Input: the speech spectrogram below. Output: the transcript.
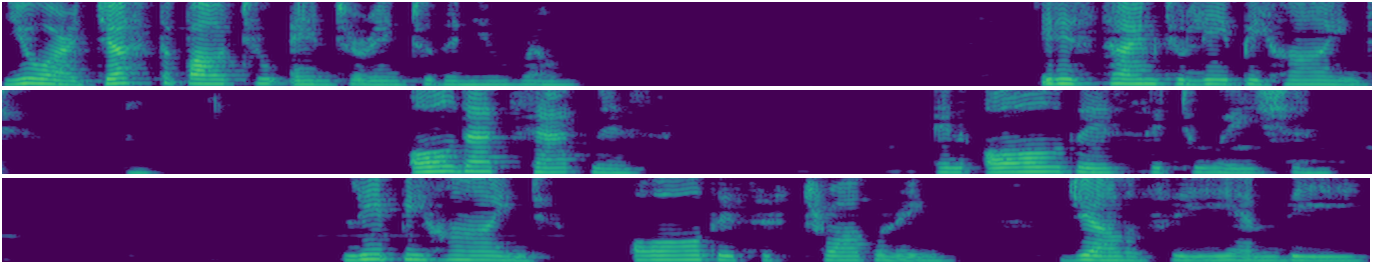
You are just about to enter into the new realm. It is time to leave behind all that sadness and all these situations. Leave behind all this struggling, jealousy, envy,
